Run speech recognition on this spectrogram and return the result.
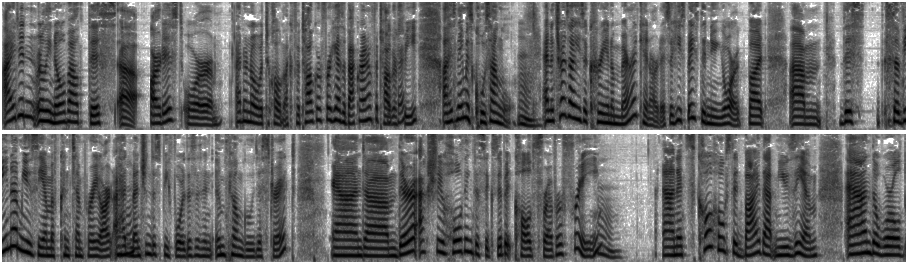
I didn't really know about this uh, artist or I don't know what to call him, like a photographer. He has a background in photography. Uh, his name is Ko Sang-woo. And it turns out he's a Korean American artist. So he's based in New York. But um, this Savina Museum of Contemporary Art. I had mentioned this before. This is in Eunpyeonggu district. And um, they're actually holding this exhibit called Forever Free. And it's co-hosted by that museum and the World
